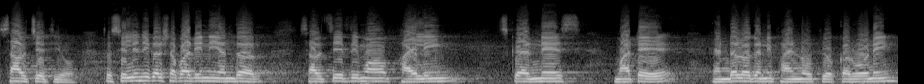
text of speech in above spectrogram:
સાવચેતીઓ. તો સિલિન્ડ્રિકલ સપાટીની અંદર સાવચેતીમાં ફાઇલિંગ સ્ક્વેરનેસ માટે હેન્ડલ વગરની ફાઇલનો ઉપયોગ કરવો નહીં.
